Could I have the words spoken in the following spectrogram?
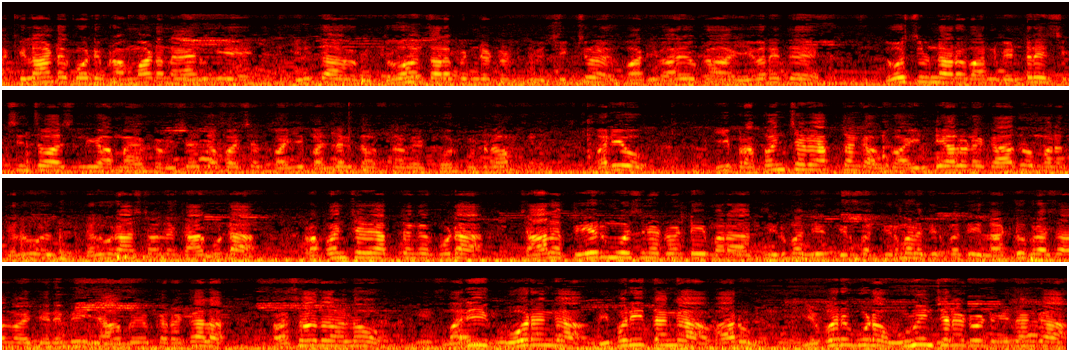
అఖిలాండ కోటి బ్రహ్మాండ నాయకునికి ఇంత ద్రోహం తలపినటువంటి శిక్ష వారి వారి యొక్క ఎవరైతే దోషులున్నారో వారిని వెంటనే శిక్షించవలసిందిగా మా యొక్క విశేష పరిషత్ బగి బజరంగ తరఫున మేము కోరుకుంటున్నాం. మరియు ఈ ప్రపంచవ్యాప్తంగా ఒక ఇండియాలోనే కాదు మన తెలుగు తెలుగు రాష్ట్రాల్లో కాకుండా ప్రపంచవ్యాప్తంగా కూడా చాలా పేరు మోసినటువంటి మన తిరుమతి తిరుపతి తిరుమల తిరుపతి లడ్డు ప్రసాదం అయితేనేమి యాభై ఒక్క రకాల ప్రసాదాలలో మరీ ఘోరంగా విపరీతంగా వారు ఎవరు కూడా ఊహించినటువంటి విధంగా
